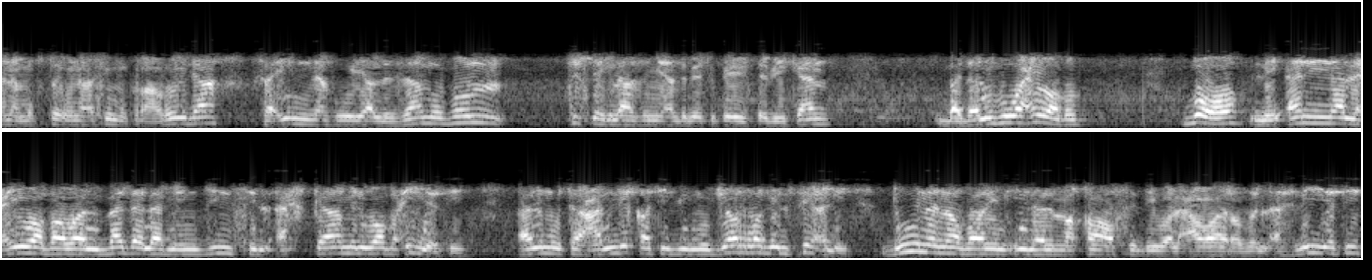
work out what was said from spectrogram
أنا مخطئ ناسي مكرا رويدا فإنه يلزمهم تشيك لازم يعني بيتو كي كان؟ بدله وعوضه. بو لأن العوض والبدل من جنس الأحكام الوضعية المتعلقة بمجرد الفعل دون نظر إلى المقاصد والعوارض الأهلية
